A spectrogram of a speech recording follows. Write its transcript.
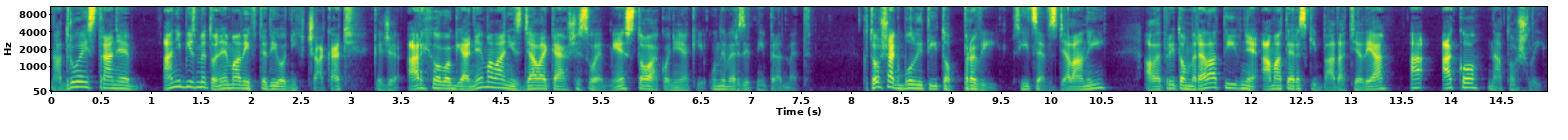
Na druhej strane, ani by sme to nemali vtedy od nich čakať, keďže archeológia nemala ani zďaleka ešte svoje miesto ako nejaký univerzitný predmet. Kto však boli títo prví, síce vzdelaní, ale pritom relatívne amatérski badatelia a ako na to šli?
